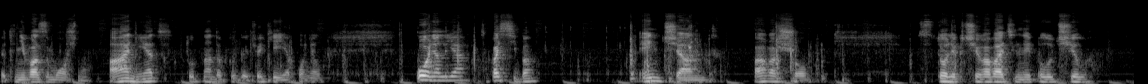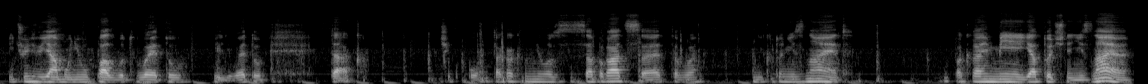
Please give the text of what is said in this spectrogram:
Это невозможно. А, нет, тут надо прыгать. Окей, я понял. Понял я. Спасибо. Энчант. Хорошо. Столик очаровательный получил. И чуть в яму не упал вот в эту. Или в эту. Так. Чекпоинт. Так как на него забраться, этого никто не знает. По крайней мере, я точно не знаю.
